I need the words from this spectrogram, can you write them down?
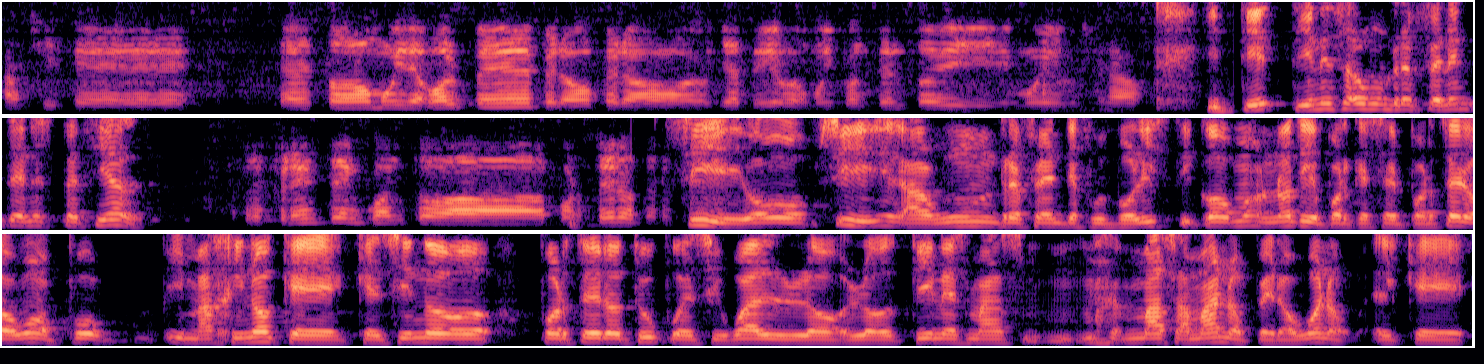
así que es todo muy de golpe, pero, pero ya te digo, muy contento y muy ilusionado. ¿Y tienes algún referente en especial? referente en cuanto a portero. Sí, o sí, algún referente futbolístico, no tiene por qué ser portero. Bueno, imagino que, siendo portero tú, pues igual lo, tienes más, más a mano, pero bueno, el que,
